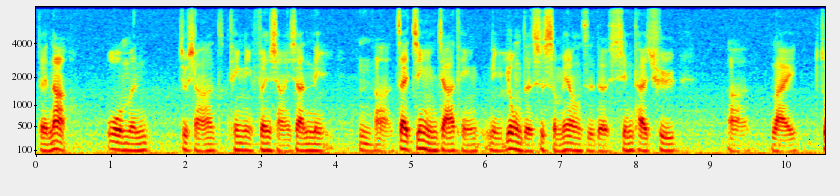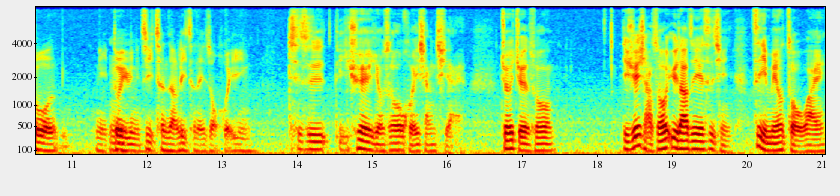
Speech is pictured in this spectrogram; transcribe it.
对，那我们就想要听你分享一下你嗯啊、在经营家庭，你用的是什么样子的心态去啊、来做你对于你自己成长历程的一种回应？其实的确有时候回想起来，就会觉得说，的确小时候遇到这些事情，自己没有走歪，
